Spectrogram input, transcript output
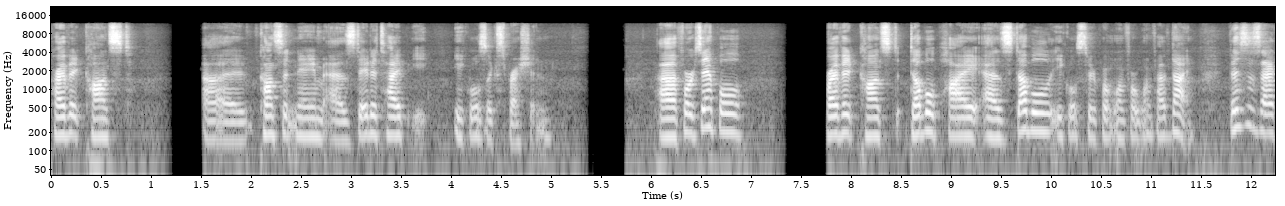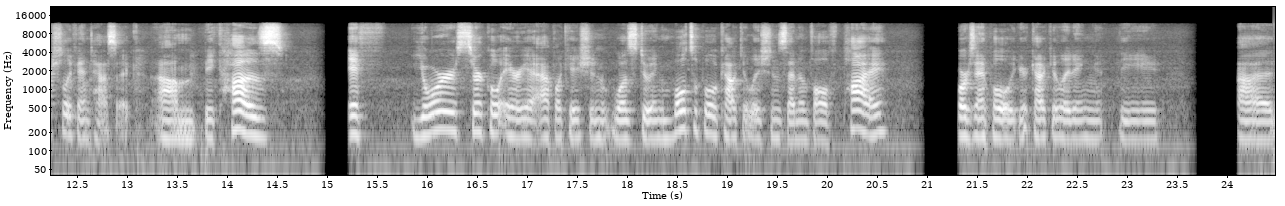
private const uh, constant name as data type e equals expression. Uh, for example, private const double pi as double equals 3.14159. This is actually fantastic um, because if your circle area application was doing multiple calculations that involve pi, for example, you're calculating the uh,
